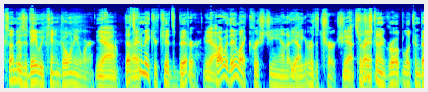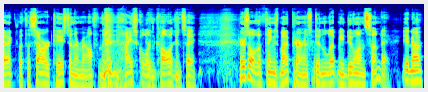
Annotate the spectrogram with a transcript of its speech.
Sunday's a day we can't go anywhere. Yeah, that's right. going to make your kids bitter. Yeah. why would they like Christianity Yeah. or the church? Yeah, that's they're just going to grow up looking back with a sour taste in their mouth when they get in high school or in college and say here's all the things my parents didn't let me do on Sunday. You know,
